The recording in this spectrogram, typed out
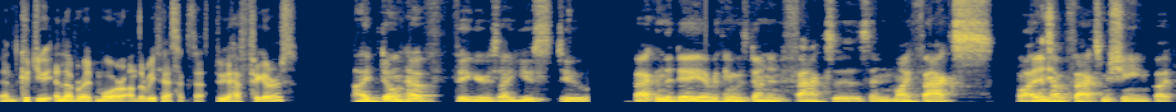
And could you elaborate more on the retail success? Do you have figures? I don't have figures. I used to. Back in the day, everything was done in faxes, and my fax, well, I didn't have a fax machine, but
